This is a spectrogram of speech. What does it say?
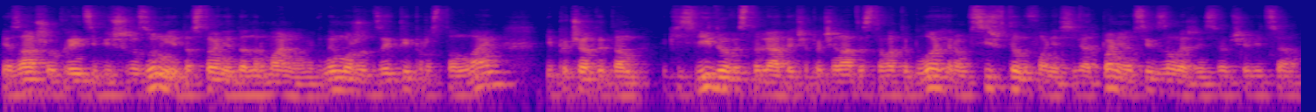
Я знаю, що українці більш розумні і достойні до нормального. Вони можуть зайти просто онлайн і почати там якісь відео виставляти чи починати ставати блогером. Всі ж в телефоні сидять, поняв, всіх залежність від цього.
